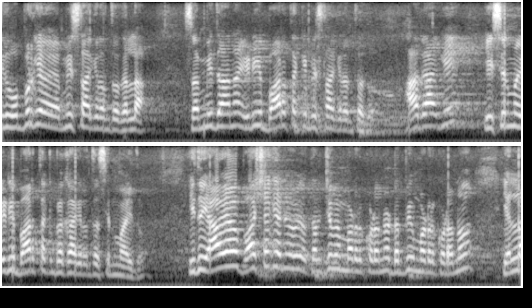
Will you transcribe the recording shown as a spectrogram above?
ಇದು ಒಬ್ಬರಿಗೆ ಮೀಸಲಾಗಿರೋಂಥದ್ದಲ್ಲ ಸಂವಿಧಾನ ಇಡೀ ಭಾರತಕ್ಕೆ ಮೀಸಲಾಗಿರೋಂಥದ್ದು ಹಾಗಾಗಿ ಈ ಸಿನಿಮಾ ಇಡೀ ಭಾರತಕ್ಕೆ ಬೇಕಾಗಿರೋಂಥ ಸಿನಿಮಾ ಇದು. ಇದು ಯಾವ್ಯಾವ ಭಾಷೆಗೆ ನೀವು ತರ್ಜುಮೆ ಮಾಡಿದ್ರು ಕೂಡ ಡಬ್ಬಿಂಗ್ ಮಾಡಿದ್ರು ಕೂಡ ಎಲ್ಲ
